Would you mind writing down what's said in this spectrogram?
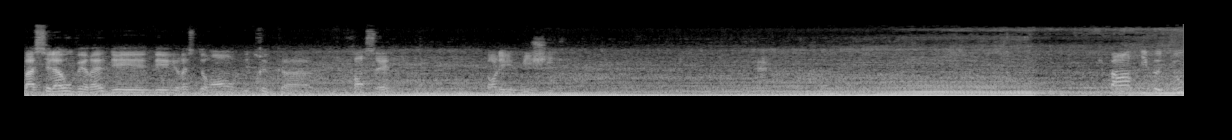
bah, c'est là où on verrait des, restaurants, des trucs euh, français dans les Vichy. Je parle un petit peu de tout.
